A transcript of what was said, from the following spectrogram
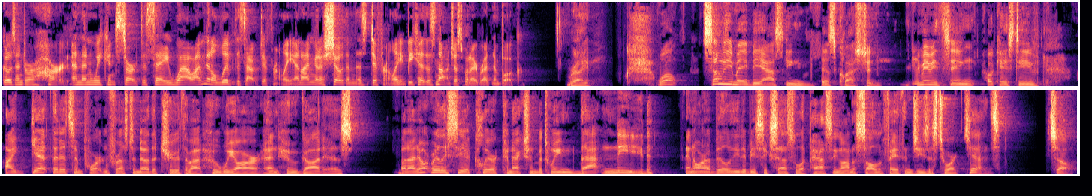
goes into our heart. And then we can start to say, wow, I'm going to live this out differently and I'm going to show them this differently because it's not just what I read in a book. Right. Well, some of you may be asking this question. You may be saying, okay, Steve, I get that it's important for us to know the truth about who we are and who God is. But I don't really see a clear connection between that need and our ability to be successful at passing on a solid faith in Jesus to our kids. So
